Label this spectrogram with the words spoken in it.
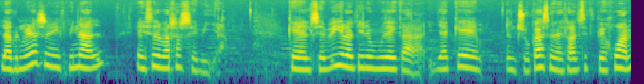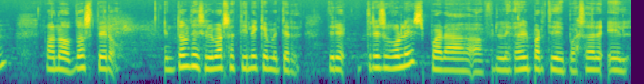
La primera semifinal es el Barça-Sevilla, que el Sevilla lo tiene muy de cara, ya que en su casa, en el Sánchez Pizjuán, ganó 2-0. Entonces el Barça tiene que meter tres goles para finalizar el partido y pasar el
